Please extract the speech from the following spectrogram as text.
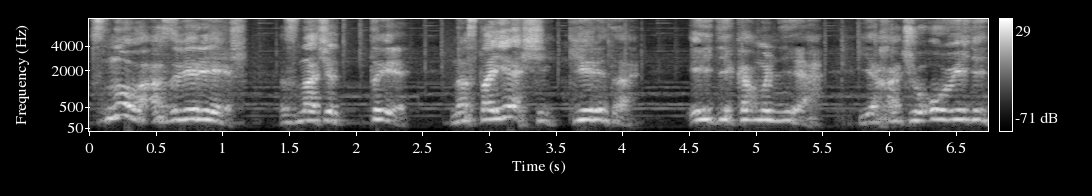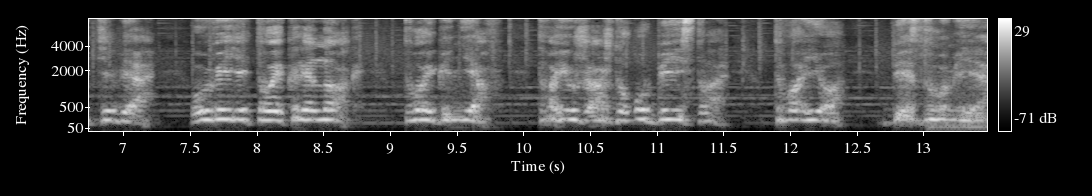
снова озвереешь, значит ты настоящий Кирита. Иди ко мне, я хочу увидеть тебя, увидеть твой клинок, твой гнев, твою жажду убийства, твое безумие».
